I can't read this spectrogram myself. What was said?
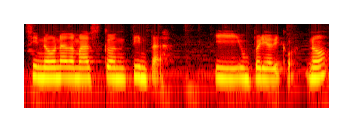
sino nada más con tinta y un periódico, ¿no?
